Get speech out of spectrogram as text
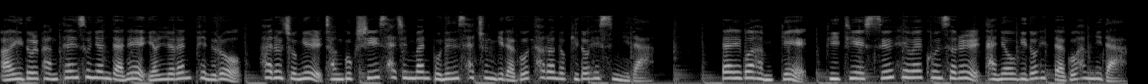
아이돌 방탄소년단의 열렬한 팬으로 하루 종일 정국씨 사진만 보는 사춘기라고 털어놓기도 했습니다. 딸과 함께 BTS 해외 콘서트를 다녀오기도 했다고 합니다.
